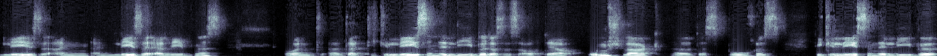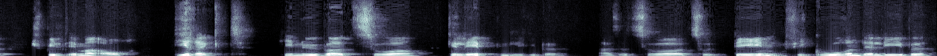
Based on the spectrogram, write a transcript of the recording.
Lese, ein, ein Leseerlebnis, und äh, die gelesene Liebe, das ist auch der Umschlag äh, des Buches, die gelesene Liebe spielt immer auch direkt hinüber zur gelebten Liebe, also zur, zu den Figuren der Liebe,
